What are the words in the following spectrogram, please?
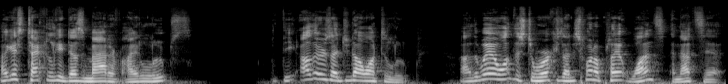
I guess technically it doesn't matter if idle loops. But the others I do not want to loop. Uh, the way I want this to work is I just want to play it once and that's it.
